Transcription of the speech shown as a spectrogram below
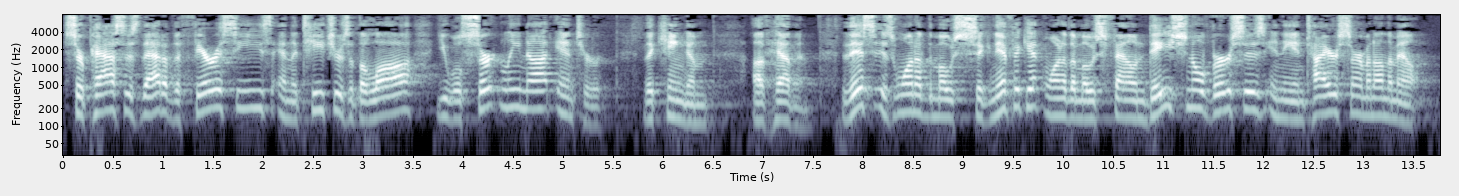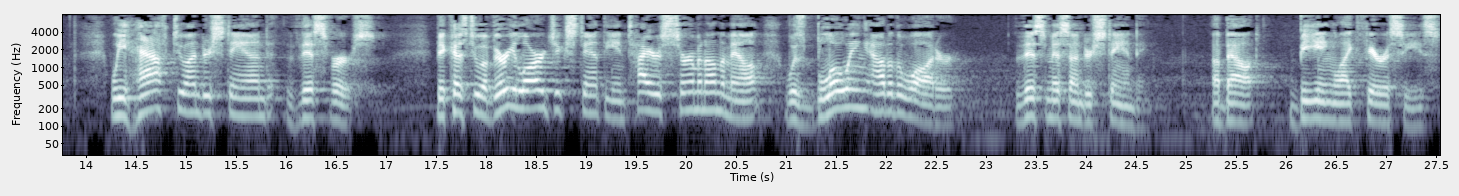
surpasses that of the Pharisees and the teachers of the law, you will certainly not enter the kingdom of heaven. This is one of the most significant, one of the most foundational verses in the entire Sermon on the Mount. We have to understand this verse because to a very large extent the entire Sermon on the Mount was blowing out of the water this misunderstanding about being like Pharisees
